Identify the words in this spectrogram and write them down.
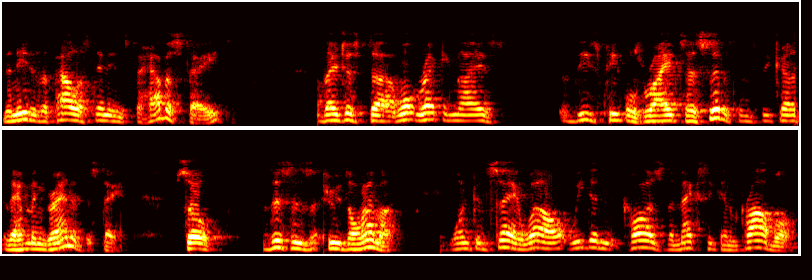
the need of the Palestinians to have a state. They just uh, won't recognize these people's rights as citizens because they haven't been granted the state. So this is a true dilemma. One could say, well, we didn't cause the Mexican problem.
